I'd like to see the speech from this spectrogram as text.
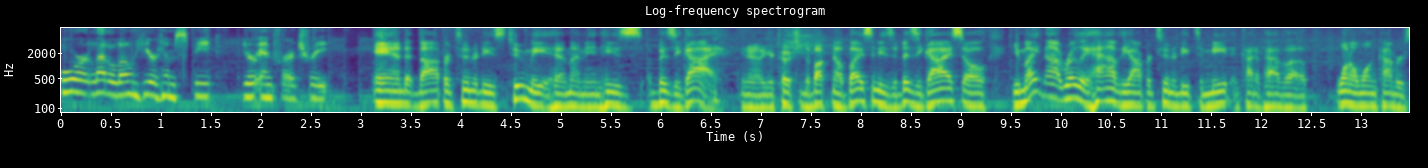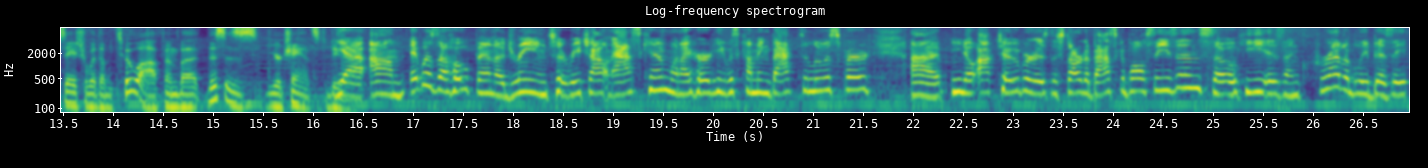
or let alone hear him speak, you're in for a treat and the opportunities to meet him. I mean, he's a busy guy. You know, you're coaching the Bucknell Bison. He's a busy guy, so you might not really have the opportunity to meet and kind of have a one-on-one conversation with him too often. But this is your chance to do. Yeah, um, it was a hope and a dream to reach out and ask him when I heard he was coming back to Lewisburg. Uh, you know, October is the start of basketball season, so he is incredibly busy.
